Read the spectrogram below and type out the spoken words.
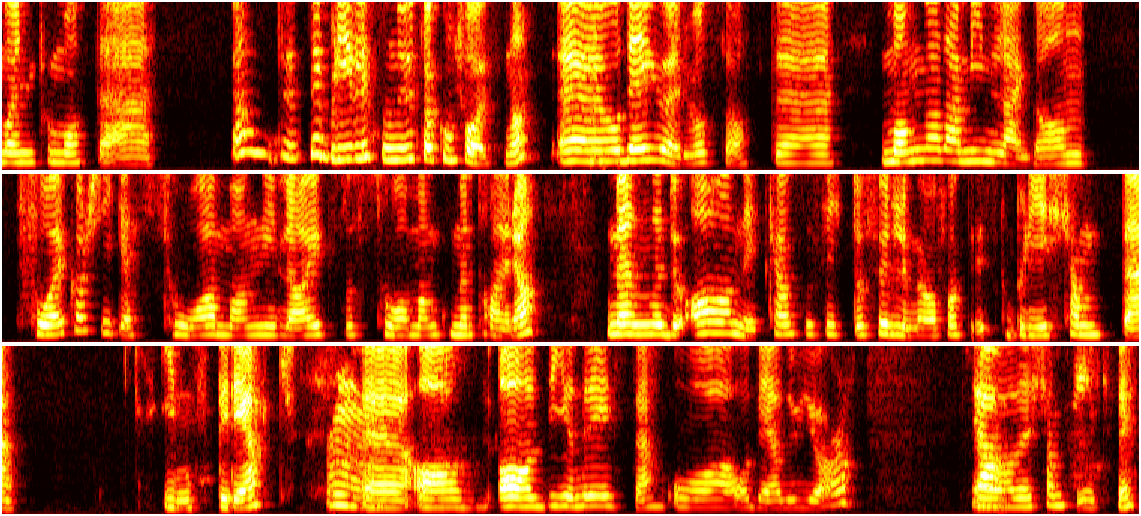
man på en måte Ja, det, det blir litt sånn ut av komfortsona. Uh, og det gjør jo også at uh, mange av de innleggene får kanskje ikke så mange likes og så mange kommentarer, men du aner ikke hvem som sitter og følger med og faktisk blir kjempeinspirert Mm. eh, av, av din reise og, og det du gjør. da. Så Ja. det er kjempeviktig.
